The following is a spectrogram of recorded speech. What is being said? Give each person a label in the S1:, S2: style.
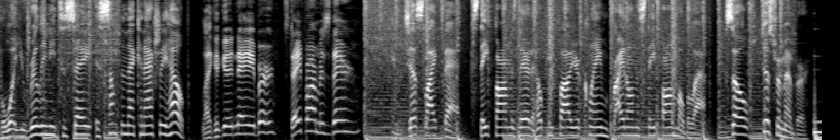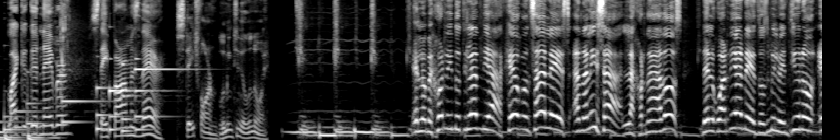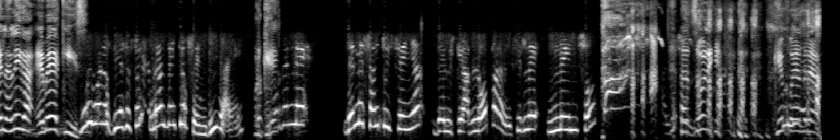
S1: but what you really need to say is something that can actually help.
S2: Like a good neighbor, State Farm is there.
S1: And just like that, State Farm is there to help you file your claim right on the State Farm mobile app. So just remember, like a good neighbor, State Farm is there.
S3: State Farm, Bloomington, Illinois.
S4: En lo mejor de Indutilandia, Geo González analiza la jornada 2 del Guardianes 2021 en la Liga MX.
S5: Muy buenos días, estoy realmente ofendida, ¿eh?
S4: ¿Por qué?
S5: favor, denme santo y seña del que habló para decirle menso.
S4: Azuli. ¿Qué fue, Andrea?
